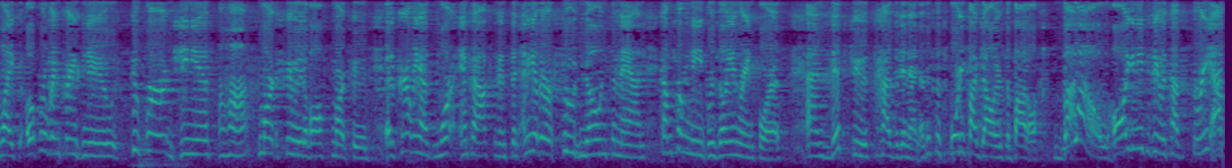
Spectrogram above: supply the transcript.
like Oprah Winfrey's new super genius Uh-huh. smart food of all smart foods. It apparently has more antioxidants than any other food known to man. Comes from the Brazilian rainforest. And this juice has it in it. Now this is $45 a bottle. But Whoa. all you need to do is have three That's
